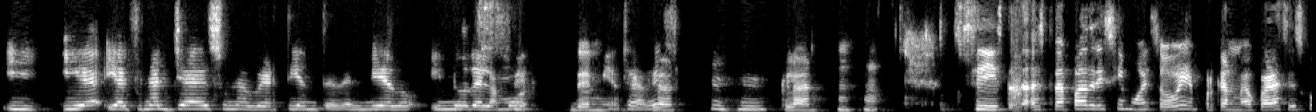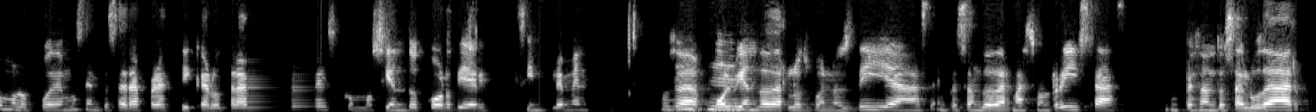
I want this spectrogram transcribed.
y, y, y, al final ya es una vertiente del miedo y no del amor. del miedo, claro. Claro. Sí, está, padrísimo eso, porque a lo mejor así es como lo podemos empezar a practicar otra vez, como siendo cordial simplemente. O sea, volviendo a dar los buenos días, empezando a dar más sonrisas, empezando a saludar,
